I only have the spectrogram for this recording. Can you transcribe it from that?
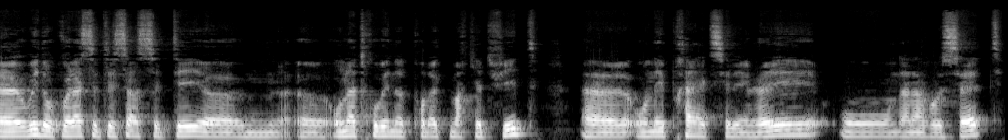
Euh, oui, donc voilà, c'était ça. C'était, euh, euh, on a trouvé notre product market fit. on est prêt à accélérer. On a la recette.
